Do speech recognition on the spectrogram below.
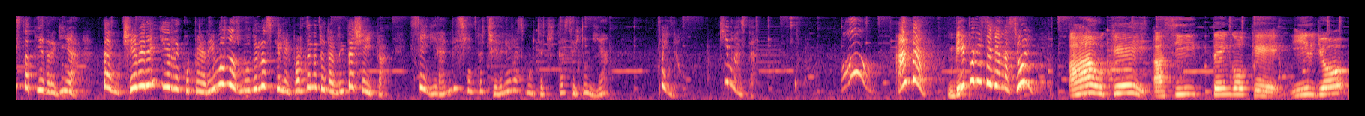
esta piedra guía tan chévere y recuperaremos los módulos que le faltan a tu tableta Sheikah. ¿Seguirán diciendo chévere las muchachitas de hoy en día? Bueno, ¿qué más da? ¡Anda! ¡Ve por esa llama azul! Ah, ok. Así tengo que ir yo.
